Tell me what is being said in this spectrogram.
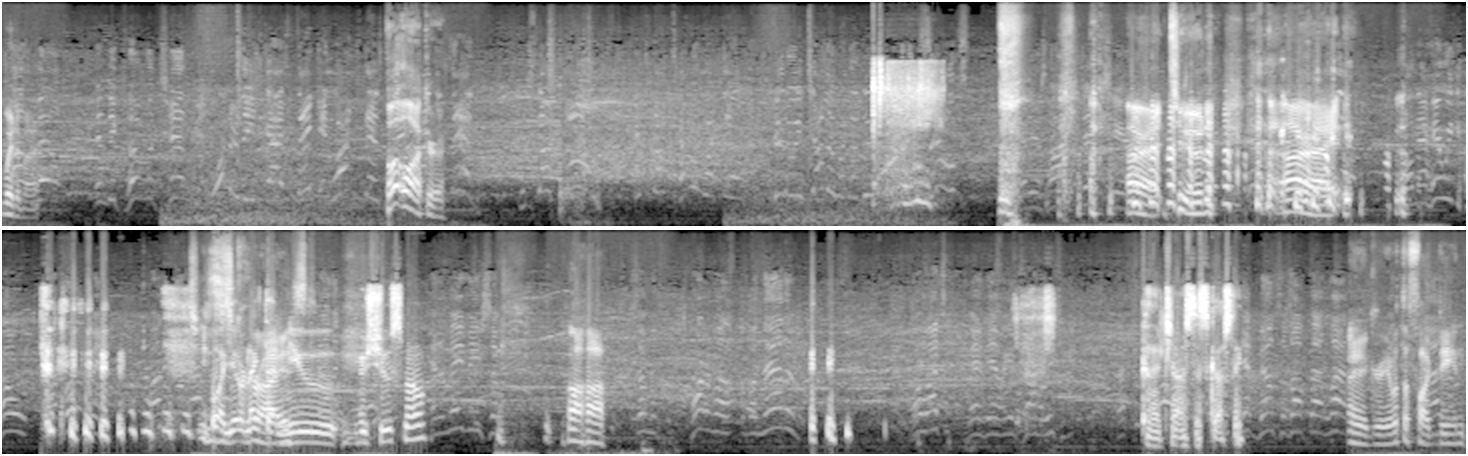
Wait a minute. Footlocker. All right, dude. All right. What, you don't like that new new shoe smell? Haha. God, John's disgusting. I agree. What the fuck, Dean?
